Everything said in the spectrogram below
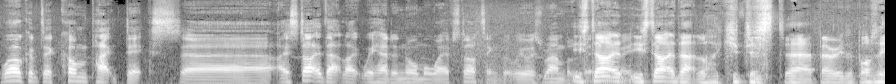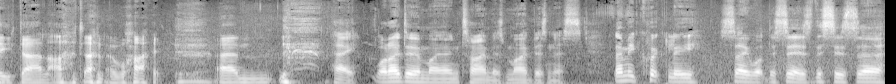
welcome to Compact Dicks. Uh, I started that like we had a normal way of starting, but we always ramble. You bit, started. You started that like you just uh, buried a body, Dan. I don't know why. Um, Hey, what I do in my own time is my business. Let me quickly say what this is. This is uh,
